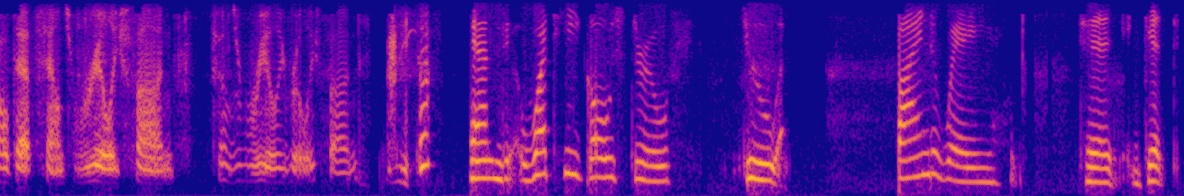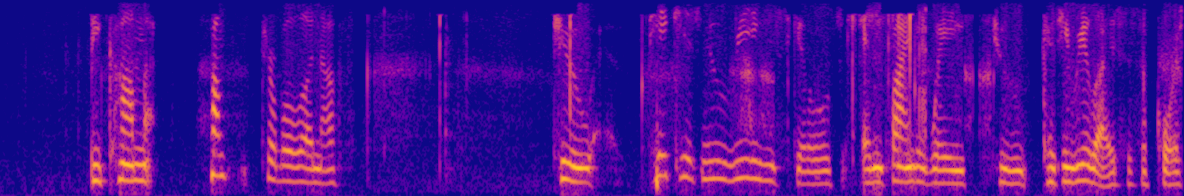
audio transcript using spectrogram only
Oh, that sounds really fun. Sounds really, really fun. and what he goes through to find a way to get become comfortable enough to take his new reading skills and find a way to because he realizes, of course,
